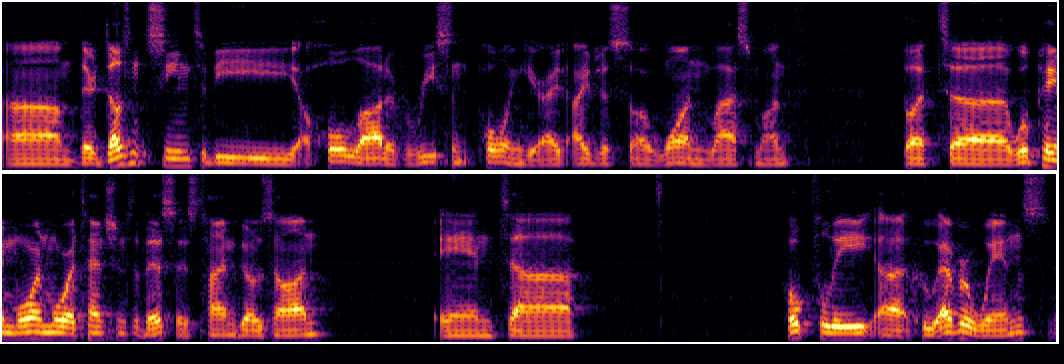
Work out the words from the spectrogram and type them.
Um, there doesn't seem to be a whole lot of recent polling here. I, I just saw one last month. But uh, we'll pay more and more attention to this as time goes on. And uh, hopefully, uh, whoever wins,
